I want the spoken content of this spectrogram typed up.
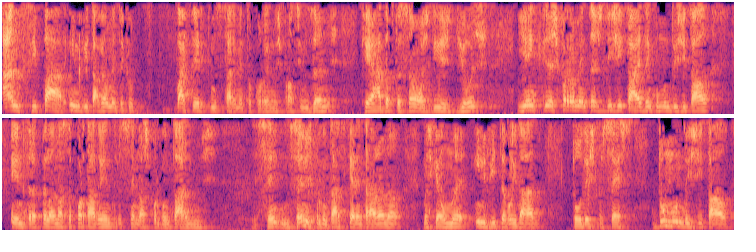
antecipar, inevitavelmente, aquilo que vai ter que necessariamente ocorrer nos próximos anos, que é a adaptação aos dias de hoje e em que as ferramentas digitais, em que o mundo digital entra pela nossa porta adentro sem nós perguntarmos, sem, sem nos perguntar se quer entrar ou não, mas que é uma inevitabilidade todo este processo do mundo digital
